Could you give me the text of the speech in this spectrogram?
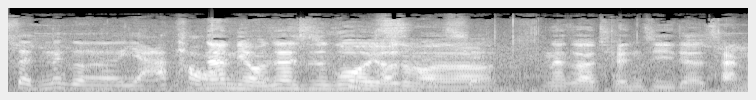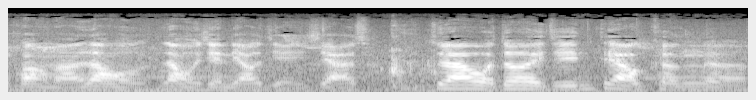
省那个牙套。那你有认识过有什么那个全集的惨况吗？让我让我先了解一下。对啊，我都已经掉坑了。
